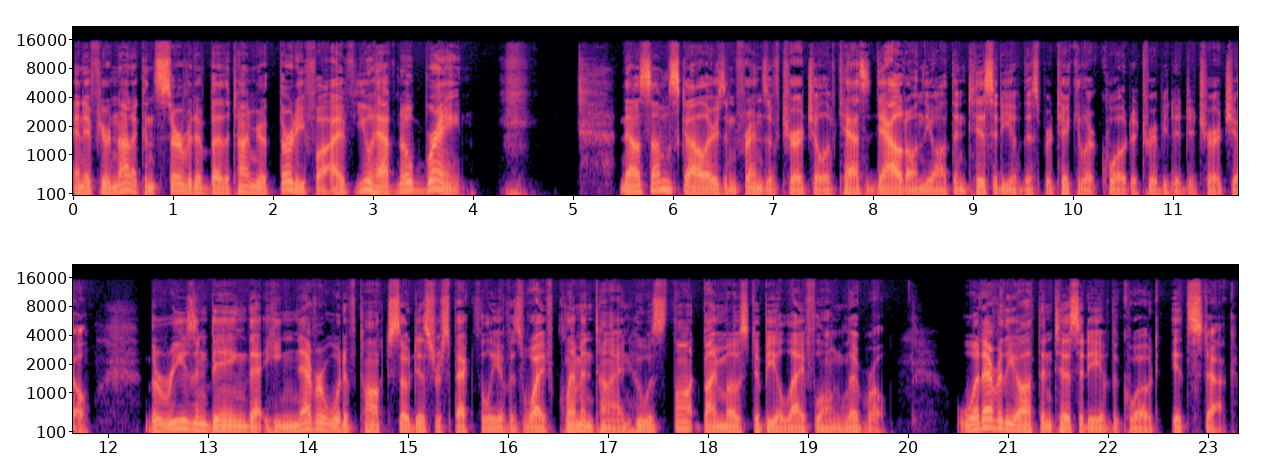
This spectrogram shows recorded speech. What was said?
And if you're not a conservative by the time you're 35, you have no brain. now, some scholars and friends of Churchill have cast doubt on the authenticity of this particular quote attributed to Churchill. The reason being that he never would have talked so disrespectfully of his wife Clementine, who was thought by most to be a lifelong liberal. Whatever the authenticity of the quote, it stuck.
